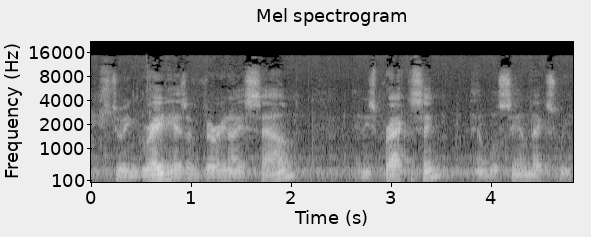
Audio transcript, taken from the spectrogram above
He's doing great. He has a very nice sound, and he's practicing, and we'll see him next week.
